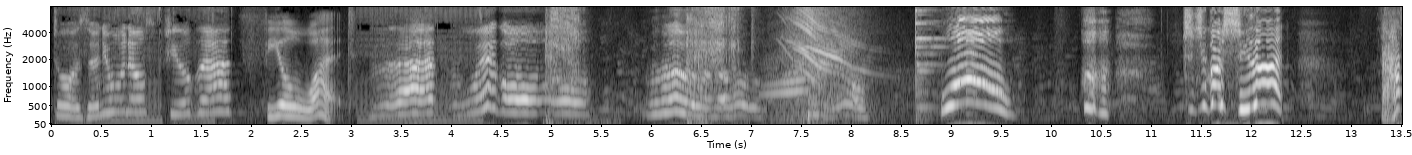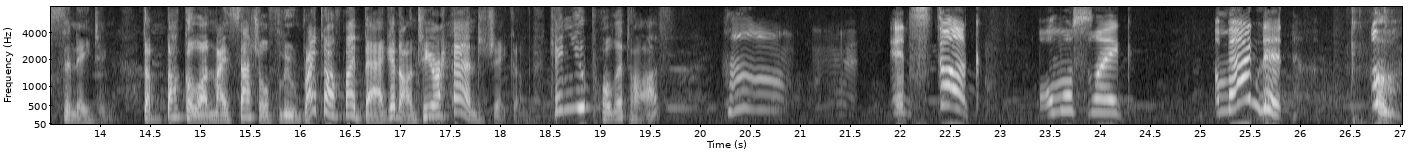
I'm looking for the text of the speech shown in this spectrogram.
Does anyone else feel that? Feel what? That wiggle! Whoa! Whoa! Did you guys see that? Fascinating. The buckle on my satchel flew right off my bag and onto your hand, Jacob. Can you pull it off? It's stuck! Almost like a magnet! Oh!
